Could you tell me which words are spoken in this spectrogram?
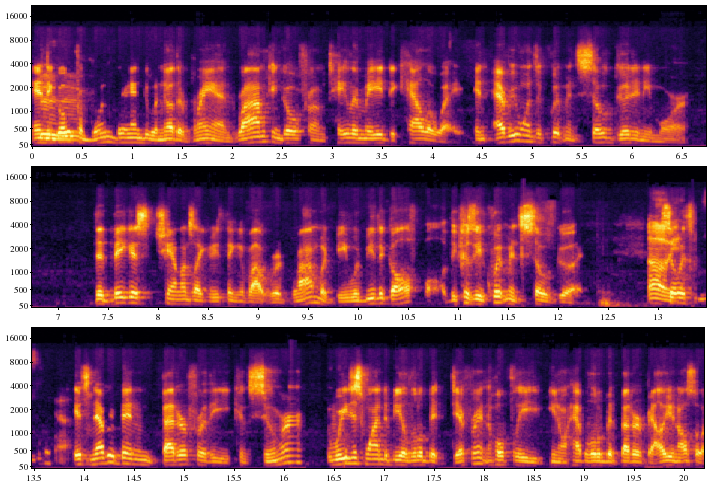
and mm-hmm. to go mm-hmm. from one brand to another brand, Rahm can go from TaylorMade to Callaway, and everyone's equipment's so good anymore. The biggest challenge, like you think about what Rahm would be, would be the golf ball because the equipment's so good. Oh, so yeah. it's yeah. it's never been better for the consumer. We just wanted to be a little bit different and hopefully, you know, have a little bit better value and also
